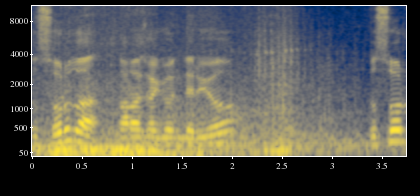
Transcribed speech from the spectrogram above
Dısar'ı da garaja gönderiyor. Dısar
